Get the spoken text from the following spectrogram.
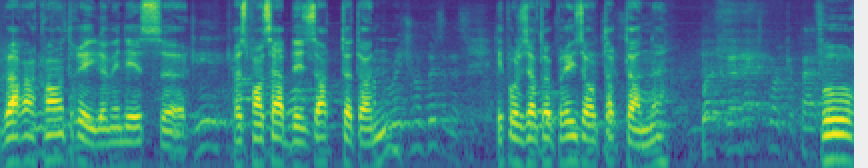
va rencontrer le ministre responsable des Autochtones et pour les entreprises autochtones pour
